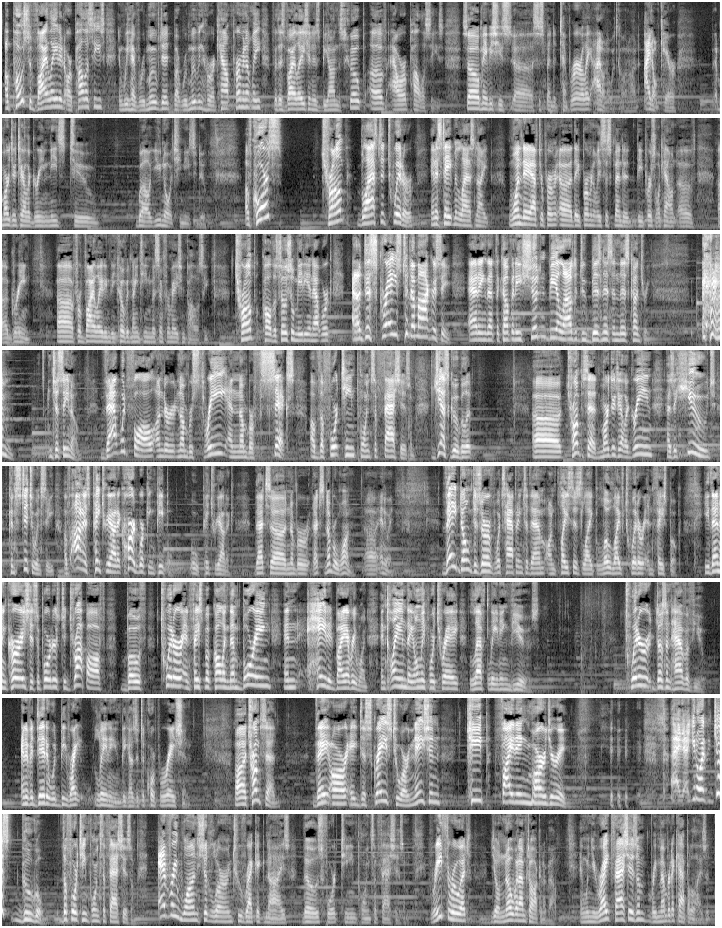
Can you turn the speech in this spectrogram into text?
a post violated our policies and we have removed it, but removing her account permanently for this violation is beyond the scope of our policies. So maybe she's uh, suspended temporarily. I don't know what's going on. I don't care. Marjorie Taylor Greene needs to, well, you know what she needs to do. Of course, Trump blasted Twitter in a statement last night, one day after per- uh, they permanently suspended the personal account of uh, Greene uh, for violating the COVID 19 misinformation policy. Trump called the social media network a disgrace to democracy, adding that the company shouldn't be allowed to do business in this country. Just so you know, that would fall under numbers three and number six of the 14 points of fascism. Just Google it. Uh, Trump said Marjorie Taylor Greene has a huge constituency of honest, patriotic, hardworking people. Ooh, patriotic. That's uh, number. That's number one. Uh, anyway, they don't deserve what's happening to them on places like low life Twitter and Facebook. He then encouraged his supporters to drop off both Twitter and Facebook, calling them boring and hated by everyone, and claimed they only portray left leaning views. Twitter doesn't have a view. And if it did, it would be right leaning because it's a corporation. Uh, Trump said, they are a disgrace to our nation. Keep fighting Marjorie. you know what? Just Google the 14 points of fascism. Everyone should learn to recognize those 14 points of fascism. Read through it, you'll know what I'm talking about. And when you write fascism, remember to capitalize it.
